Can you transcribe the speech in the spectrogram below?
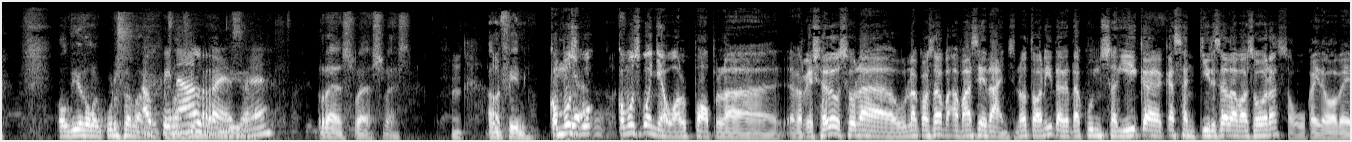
el dia de la cursa va Al bé. final res, dia. eh? Res, res, res. En fi. Com us, com us guanyeu al poble? Perquè això deu ser una, una cosa a base d'anys, no, Toni? D'aconseguir que, que Sant Quirze de Besora, segur que hi deu haver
